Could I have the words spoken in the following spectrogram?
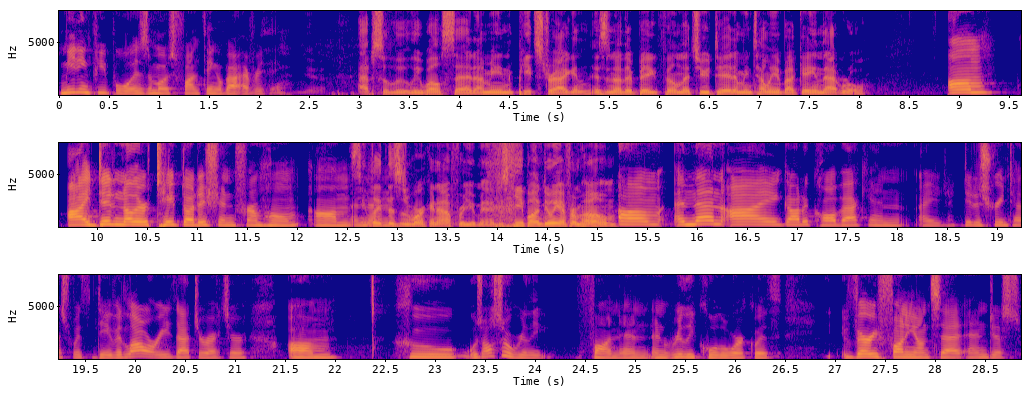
meeting people is the most fun thing about everything. Absolutely, well said. I mean, Pete's Dragon is another big film that you did. I mean, tell me about getting that role. Um, I did another taped audition from home. Um, and Seems then, like this is working out for you, man. Just keep on doing it from home. Um, and then I got a call back and I did a screen test with David Lowery, that director, um, who was also really fun and, and really cool to work with. Very funny on set and just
